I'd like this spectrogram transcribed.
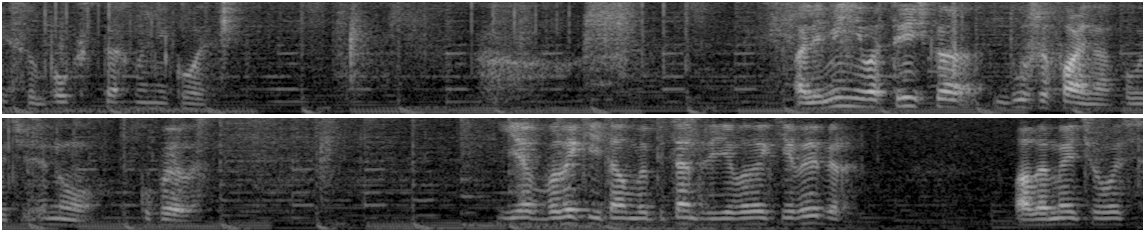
І собок з техноніколь. Алюмінієва стрічка дуже файна, ну, купили. Є великий там в епіцентрі є великий вибір, але ми чогось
